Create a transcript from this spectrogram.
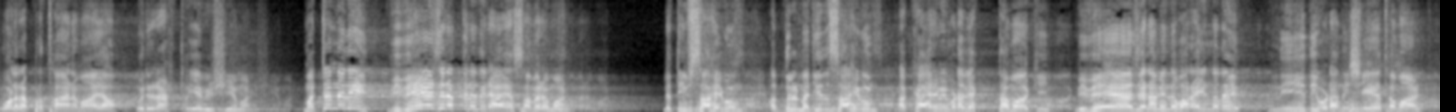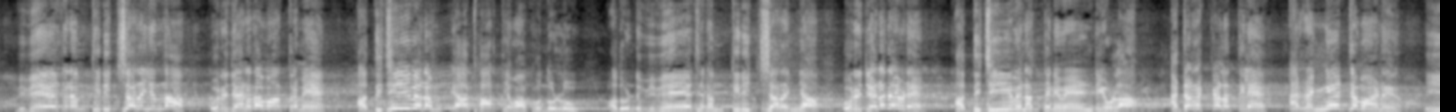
വളരെ പ്രധാനമായ ഒരു രാഷ്ട്രീയ വിഷയമാണ്. മറ്റൊന്നത് വിവേചനത്തിനെതിരായ സമരമാണ്. ലത്തീഫ് സാഹിബും അബ്ദുൽ മജീദ് സാഹിബും അക്കാര്യം ഇവിടെ വ്യക്തമാക്കി. വിവേചനം എന്ന് പറയുന്നത് നീതിയുടെ നിഷേധമാണ്. വിവേചനം തിരിച്ചറിയുന്ന ഒരു ജനത മാത്രമേ അതിജീവനം യാഥാർത്ഥ്യമാക്കുന്നുള്ളൂ. അതുകൊണ്ട് വിവേചനം തിരിച്ചറിഞ്ഞ ഒരു ജനതയുടെ അതിജീവനത്തിന് വേണ്ടിയുള്ള അടറക്കളത്തിലെ അരങ്ങേറ്റമാണ് ഈ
